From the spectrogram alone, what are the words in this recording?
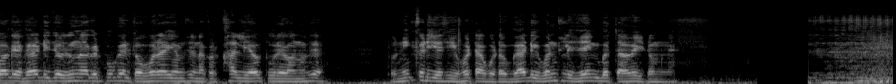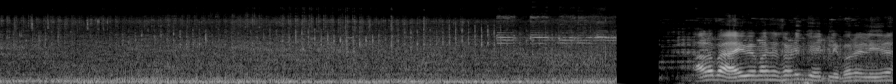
વાગે ગાડી જો જુનાગઢ પૂગે તો ભરાય એમ છે, નકર ખાલી આવતું રહેવાનું છે. તો નીકળીએ છીએ ફટાફટ. ગાડી વંથલી જઈને બતાવે તમને. હાલો ભાઈ હાઈવે માં ચડી ગયો એટલી ભરેલી છે.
